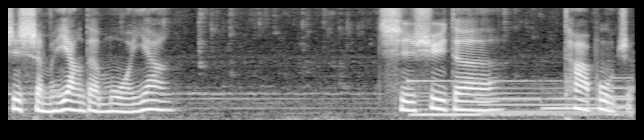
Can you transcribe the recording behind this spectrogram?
是什么样的模样？持续的踏步着。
